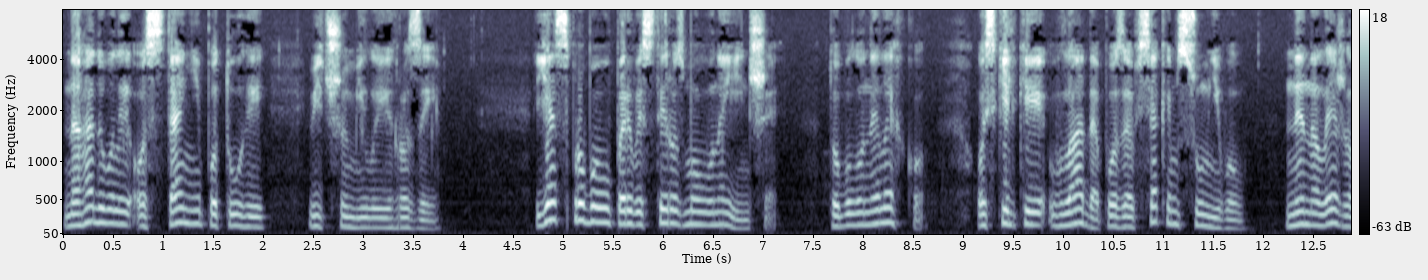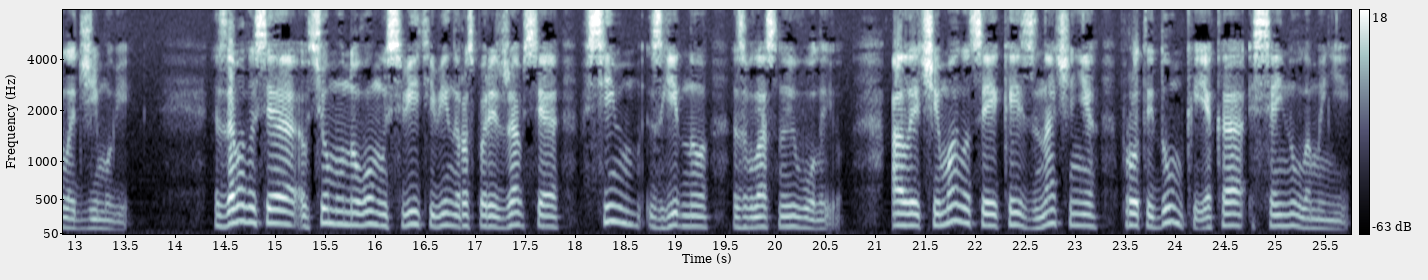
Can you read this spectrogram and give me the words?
нагадували останні потуги від шумілої грози. Я спробував перевести розмову на інше. То було нелегко, оскільки влада, поза всяким сумнівом, не належала Джимові. Здавалося, в цьому новому світі він розпоряджався всім згідно з власною волею, але чи мало це якесь значення проти думки, яка сяйнула мені,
